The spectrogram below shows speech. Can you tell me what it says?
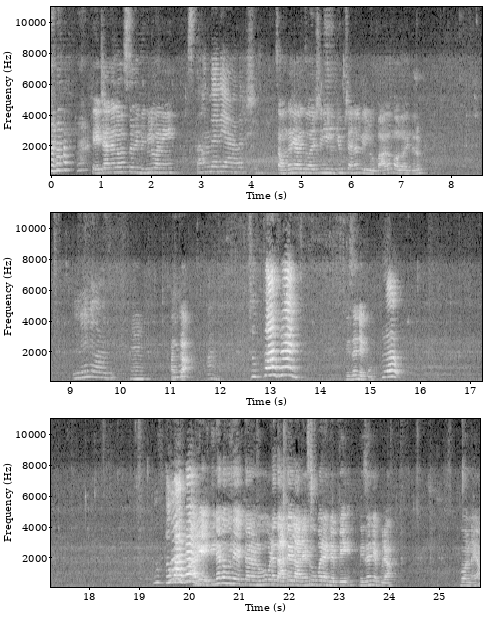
ఏ ఛానల్ వస్తుంది బిగులు అని? సౌందర్య సౌందర్య వర్షిని యూట్యూబ్ ఛానల్ వీళ్ళు బాగా ఫాలో అవుతారు. అక్క. Super friends. నిజం చెప్పు. అరే తినక ముందే చెప్తాను నువ్వు కూడా తాతయ్యలానే సూపర్ అని చెప్పి. నిజం చెప్పురా. బాగున్నాయా?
